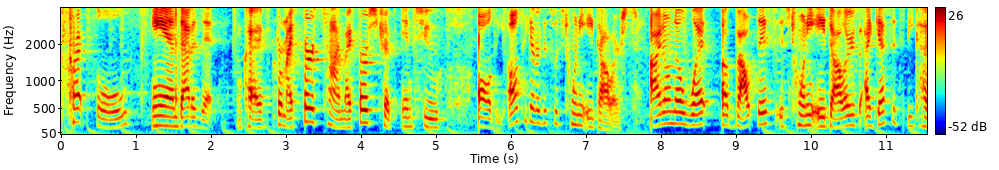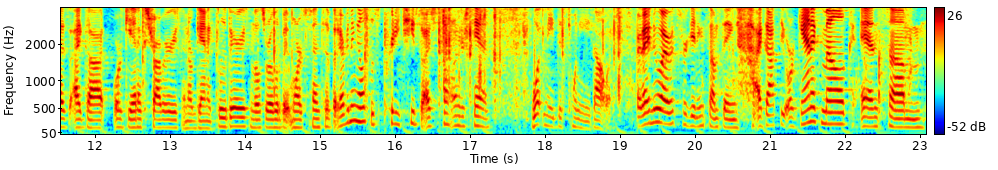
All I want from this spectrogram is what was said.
pretzels, and that is it, okay? For my first time, my first trip into Aldi. Altogether, this was $28. I don't know what about this is $28. I guess it's because I got organic strawberries and organic blueberries and those were a little bit more expensive, but everything else was pretty cheap, so I just don't understand what made this $28. But I knew I was forgetting something. I got the organic milk and some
